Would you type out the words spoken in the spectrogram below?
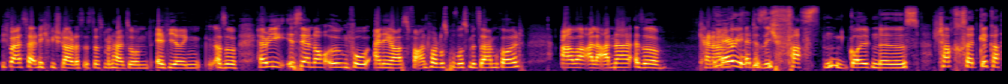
ich weiß halt nicht, wie schlau das ist, dass man halt so einen Elfjährigen, also Harry ist ja noch irgendwo einigermaßen verantwortungsbewusst mit seinem Gold, aber alle anderen, also keine Ahnung. Harry hätte sich fast ein goldenes Schachset gekauft.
